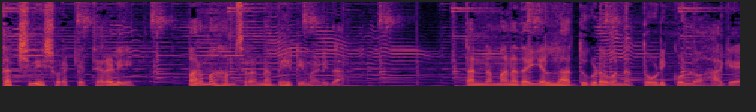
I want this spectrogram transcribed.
ದಕ್ಷಿಣೇಶ್ವರಕ್ಕೆ ತೆರಳಿ ಪರಮಹಂಸರನ್ನ ಭೇಟಿ ಮಾಡಿದ. ತನ್ನ ಮನದ ಎಲ್ಲ ದುಗುಡವನ್ನ ತೋಡಿಕೊಳ್ಳೋ ಹಾಗೆ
